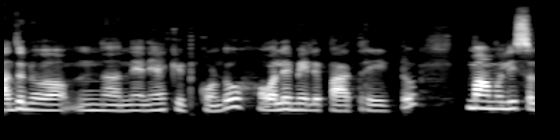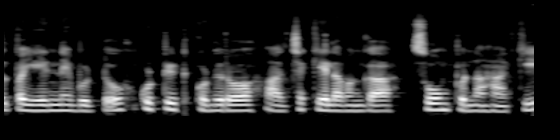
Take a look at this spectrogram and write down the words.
ಅದನ್ನು ನೆನೆ ಹಾಕಿಟ್ಕೊಂಡು ಒಲೆ ಮೇಲೆ ಪಾತ್ರೆ ಇಟ್ಟು ಮಾಮೂಲಿ ಸ್ವಲ್ಪ ಎಣ್ಣೆ ಬಿಟ್ಟು ಕುಟ್ಟಿಟ್ಕೊಂಡಿರೋ ಚಕ್ಕೆ ಲವಂಗ, ಸೋಂಪನ್ನು ಹಾಕಿ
